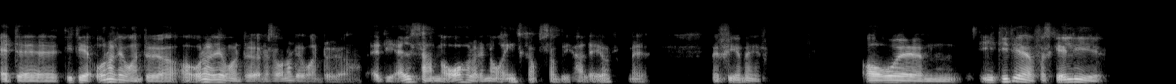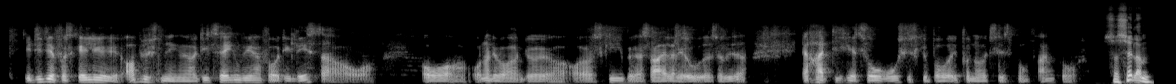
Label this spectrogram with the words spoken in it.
at øh, de der underleverandører og underleverandørernes underleverandører, at de alle sammen overholder den overenskomst, som vi har lavet med, med firmaet. Og øh, i de der forskellige i de der forskellige oplysninger og de ting, vi har fået, de lister over, over underleverandører og skibe, der sejler derud og så videre, der har de her to russiske både ikke på noget tidspunkt fremgået. Så selvom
